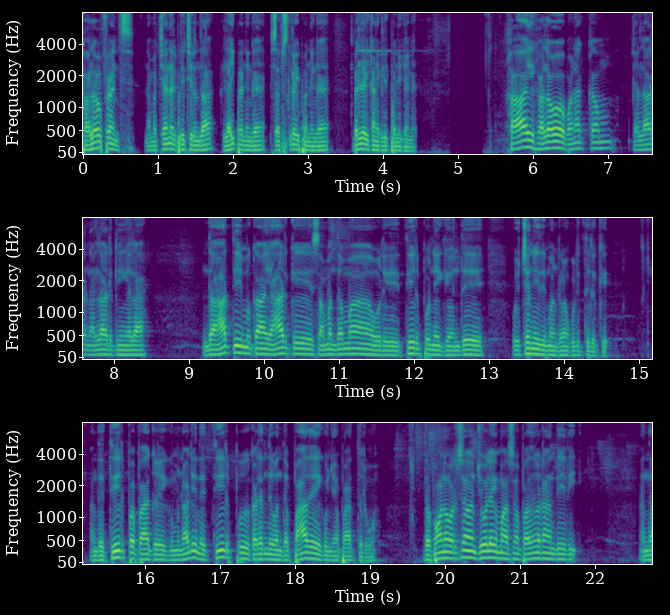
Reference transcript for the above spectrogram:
ஹலோ ஃப்ரெண்ட்ஸ் நம்ம சேனல் பிடிச்சிருந்தா லைக் பண்ணுங்கள் சப்ஸ்கிரைப் பண்ணுங்கள் பெல் ஐக்கானை கிளிக் பண்ணிக்கோங்க. ஹாய் ஹலோ வணக்கம். எல்லோரும் நல்லா இருக்கீங்களா? இந்த அதிமுக யாருக்கு சம்மந்தமாக ஒரு தீர்ப்பு இன்னைக்கு வந்து உச்சநீதிமன்றம் கொடுத்துருக்கு. அந்த தீர்ப்பை பார்க்குறதுக்கு முன்னாடி இந்த தீர்ப்பு கடந்து வந்த பாதையை கொஞ்சம் பார்த்துருவோம். இந்த போன வருஷம் ஜூலை மாதம் பதினோராம் தேதி அந்த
